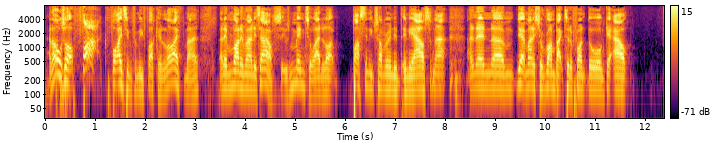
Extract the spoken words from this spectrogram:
and I was like, fuck, fighting for me fucking life, man. And then running around his house. It was mental. I had like busting each other in the, in the house and that. And then, um, yeah, managed to run back to the front door and get out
